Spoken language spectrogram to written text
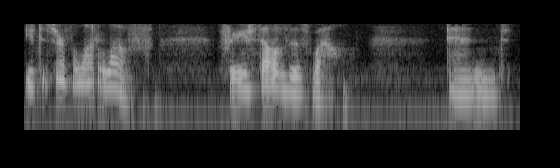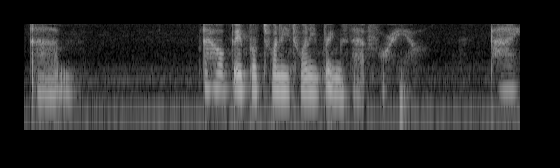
you deserve a lot of love for yourselves as well. And um, I hope April 2020 brings that for you. Bye.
